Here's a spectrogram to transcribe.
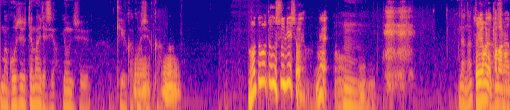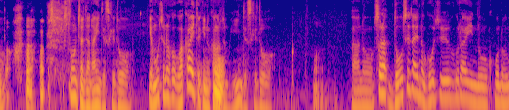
まあ、50手前ですよ。49か50か。うん。もともと薄化粧やもんね。ううん。だなんそれがまだたまらんと。ストーンちゃんじゃないんですけど、いや、もちろん若い時の彼女もいいんですけど、あの、それは同世代の50ぐらいのこの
